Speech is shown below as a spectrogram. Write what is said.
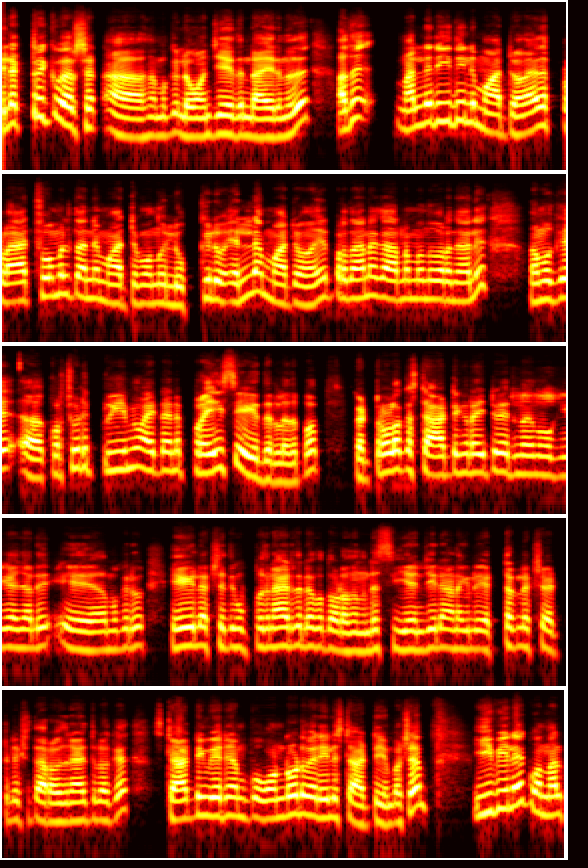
ഇലക്ട്രിക് വെർഷൻ നമുക്ക് ലോഞ്ച് ചെയ്തിട്ടുണ്ടായിരുന്നത്. അത് നല്ല രീതിയിൽ മാറ്റം അതായത് പ്ലാറ്റ്ഫോമിൽ തന്നെ മാറ്റം വന്നു ലുക്കിലും എല്ലാം മാറ്റം വന്നു. അതിന് പ്രധാന കാരണം എന്ന് പറഞ്ഞാൽ നമുക്ക് കുറച്ചുകൂടി പ്രീമിയം ആയിട്ട് തന്നെ പ്രൈസ് ചെയ്തിട്ടുള്ളത്. ഇപ്പോൾ പെട്രോളൊക്കെ സ്റ്റാർട്ടിംഗ് റേറ്റ് വരുന്നത് നോക്കി കഴിഞ്ഞാൽ നമുക്കൊരു ഏഴ് ലക്ഷത്തി മുപ്പതിനായിരത്തിലൊക്കെ തുടങ്ങുന്നുണ്ട് സി എൻ ജിയിലാണെങ്കിൽ എട്ടര ലക്ഷം എട്ട് ലക്ഷത്തി അറുപതിനായിരത്തിലൊക്കെ സ്റ്റാർട്ടിംഗ് വരെ നമുക്ക് ഓൺ റോഡ് വിലയിൽ സ്റ്റാർട്ട് ചെയ്യും. പക്ഷേ ഇ വിയിലേക്ക് വന്നാൽ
